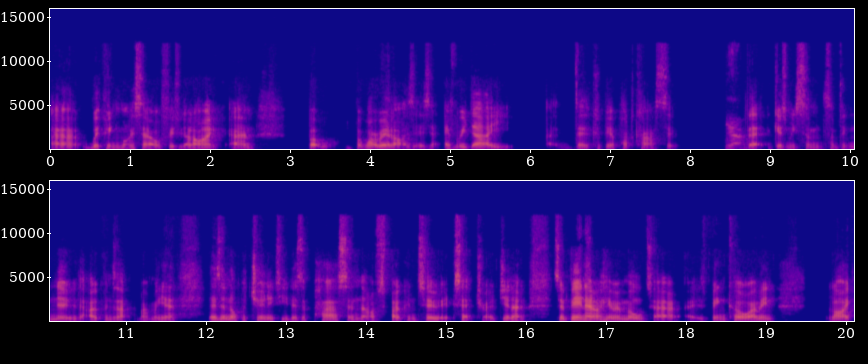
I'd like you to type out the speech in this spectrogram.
uh, whipping myself, if you like. Um, but but what I realize is that every day uh, there could be a podcast that yeah that gives me some something new that opens up I mean, yeah there's an opportunity there's a person that I've spoken to etc you know so being out here in Malta has been cool I mean like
